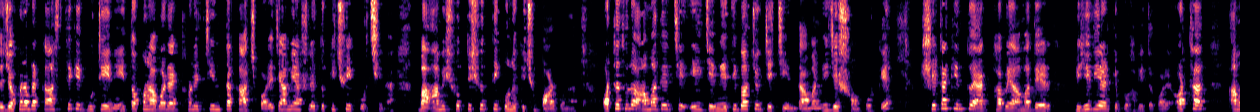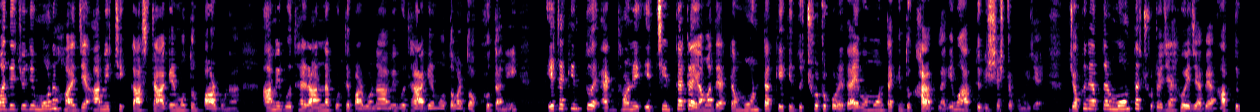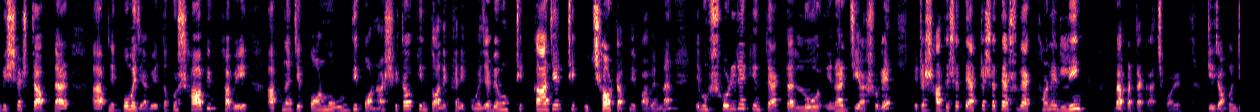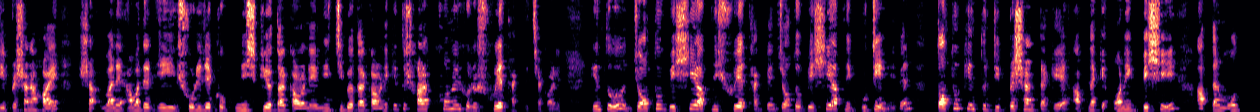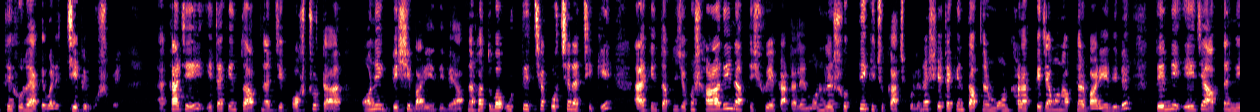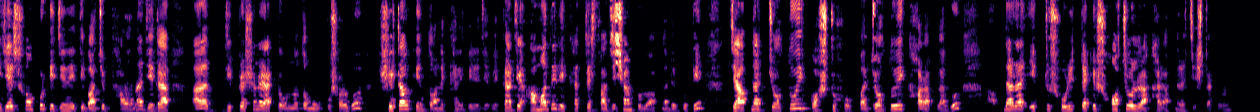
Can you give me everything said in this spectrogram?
তো যখন আমরা কাজ থেকে গুটিয়ে নিই, তখন আবার এক ধরনের চিন্তা কাজ করে যে আমি আসলে তো কিছুই করছি না বা আমি সত্যি সত্যি কোনো কিছু পারব না। অর্থাৎ হলো আমাদের যে এই যে নেতিবাচক যে চিন্তা আমার নিজের সম্পর্কে, সেটা কিন্তু একভাবে আমাদের বিহেভিয়ারকে প্রভাবিত করে। অর্থাৎ আমাদের যদি মনে হয় যে আমি ঠিক কাজটা আগের মতন পারব না, আমি বোধহয় রান্না করতে পারব না, আমি বোধহয় আগের মতো আমার দক্ষতা নেই এটা কিন্তু এক ধরনের এই চিন্তাটাই আমাদের একটা মনটাকে কিন্তু ছোট করে দেয় এবং মনটা কিন্তু খারাপ লাগে এবং আত্মবিশ্বাসটা কমে যায়। যখন আপনার মনটা ছোট যা হয়ে যাবে, আত্মবিশ্বাসটা আপনার, আপনি কমে যাবে, তখন স্বাভাবিকভাবেই আপনার যে কর্ম উদ্দীপনা সেটাও কিন্তু অনেকখানি কমে যাবে এবং ঠিক কাজের ঠিক উৎসাহটা আপনি পাবেন না এবং শরীরে কিন্তু একটা লো এনার্জি আসলে এটার সাথে সাথে, একটার সাথে আসলে এক ধরনের লিঙ্ক ব্যাপারটা কাজ করে। যে যখন ডিপ্রেশনে হয় মানে আমাদের এই শরীরে খুব নিষ্ক্রিয়তার কারণে, নির্জীবতার কারণে কিন্তু সারাক্ষণই হলো শুয়ে থাকতে ইচ্ছা করে। কিন্তু যত বেশি আপনি শুয়ে থাকবেন, যত বেশি আপনি গুটিয়ে নেবেন, তত কিন্তু ডিপ্রেশনটাকে আপনাকে অনেক বেশি আপনার মধ্যে হলো একেবারে চেপে বসবে। কাজেই এটা কিন্তু আপনার যে কষ্টটা অনেক বেশি বাড়িয়ে দিবে। আপনার হয়তো বা উঠতে ইচ্ছা করছে না ঠিকই কিন্তু আপনি যখন সারাদিন আপনি শুয়ে কাটালেন, মনে হলে সত্যি কিছু কাজ করলেন না সেটা কিন্তু আপনার মন খারাপকে যেমন আপনার বাড়িয়ে দিবে, তেমনি এই যে আপনার নিজের সম্পর্কে যে নেতিবাচক ধারণা, যেটা ডিপ্রেশনের একটা অন্যতম উপসর্গ, সেটাও কিন্তু অনেকখানি বেড়ে যাবে। কাজে আমাদের এক্ষেত্রে সাজেশন হলো আপনাদের প্রতি যে আপনার যতই কষ্ট হোক বা যতই খারাপ লাগুক, আপনারা একটু শরীরটাকে সচল রাখার আপনারা চেষ্টা করুন।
